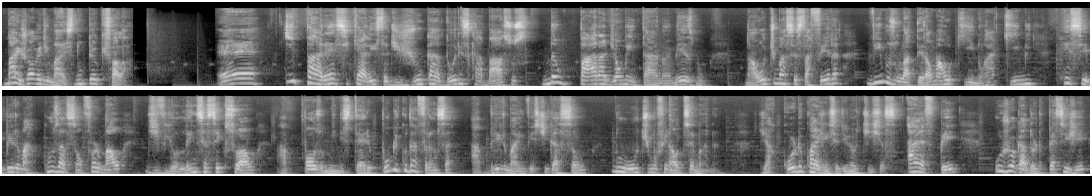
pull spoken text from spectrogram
mas joga demais, não tem o que falar. É, e parece que a lista de jogadores cabaços não para de aumentar, não é mesmo? Na última sexta-feira, vimos o lateral marroquino Hakimi receber uma acusação formal de violência sexual após o Ministério Público da França abrir uma investigação no último final de semana. De acordo com a agência de notícias AFP, o jogador do PSG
